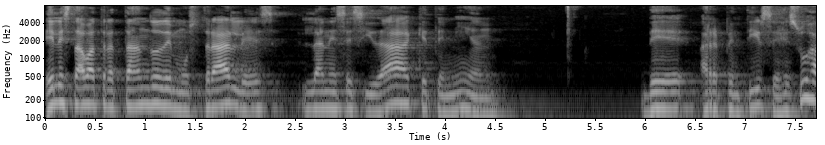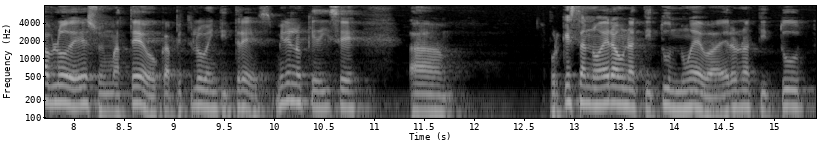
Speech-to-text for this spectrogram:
Él estaba tratando de mostrarles la necesidad que tenían de arrepentirse. Jesús habló de eso en Mateo capítulo 23. Miren lo que dice, ah, porque esta no era una actitud nueva, era una actitud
